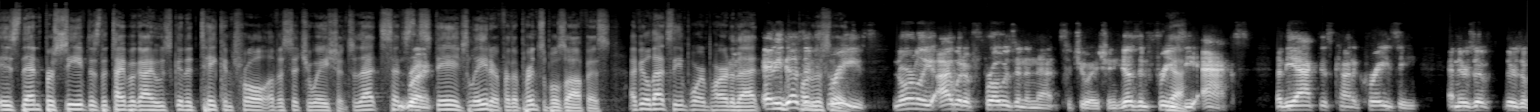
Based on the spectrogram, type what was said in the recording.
is then perceived as the type of guy who's going to take control of a situation. So that sets right. the stage later for the principal's office. I feel that's the important part of that. And he doesn't freeze normally I would have frozen in that situation. He doesn't freeze, yeah. he acts. Now the act is kind of crazy. And there's a there's a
